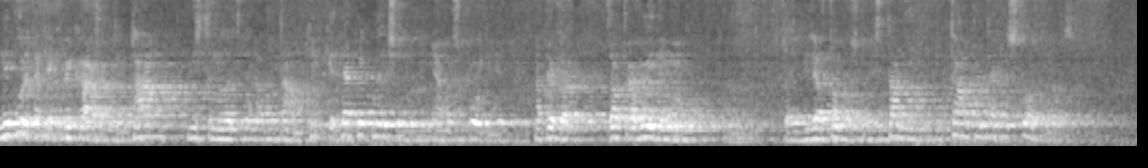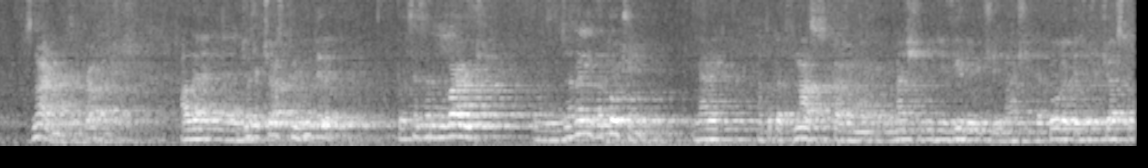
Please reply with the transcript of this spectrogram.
Не буде так, як ви кажете, там місце молитви або там, тільки де прикличемо ім'я Господнє. Наприклад, завтра вийдемо е, біля автобусу і станемо, і там прийде Христос до нас. Знаємо це, правда? Але е, дуже часто люди про це забувають е, взагалі в оточенні. Навіть, наприклад, в нас, скажімо, наші люди віруючі, наші католики дуже часто.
